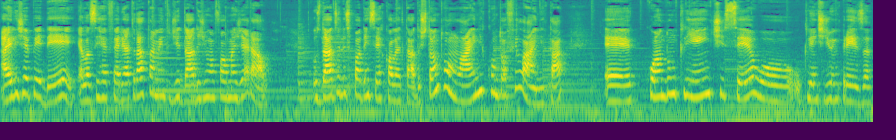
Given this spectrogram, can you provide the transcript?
A LGPD ela se refere a tratamento de dados de uma forma geral os dados eles podem ser coletados tanto online quanto offline, tá? É, quando um cliente seu ou o cliente de uma empresa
